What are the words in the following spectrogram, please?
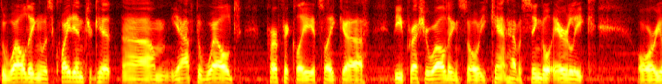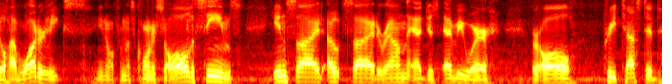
The welding was quite intricate. Um, you have to weld perfectly. It's like uh, B pressure welding, so you can't have a single air leak or you'll have water leaks, you know, from those corners. So all the seams, inside, outside, around the edges, everywhere, are all pre-tested.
